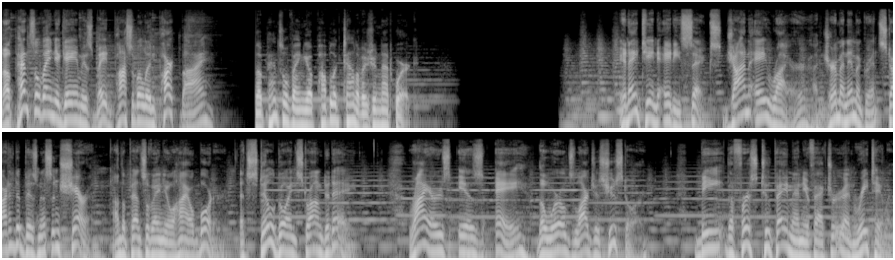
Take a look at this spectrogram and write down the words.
The Pennsylvania game is made possible in part by the Pennsylvania Public Television Network. In 1886, John A. Reyer, a German immigrant, started a business in Sharon on the Pennsylvania Ohio border that's still going strong today. Reyer's is A, the world's largest shoe store, B, the first toupee manufacturer and retailer,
